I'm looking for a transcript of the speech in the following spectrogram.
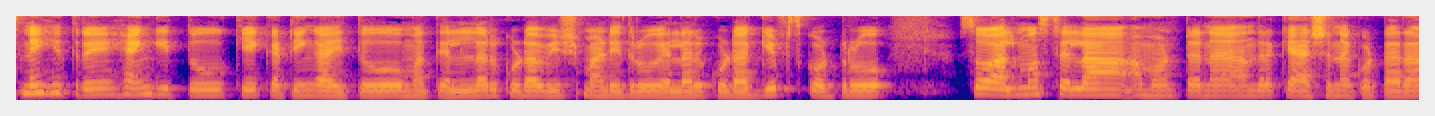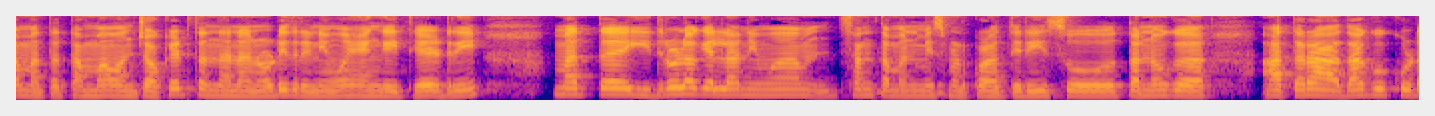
ಸ್ನೇಹಿತರೆ ಹೆಂಗಿತ್ತು? ಕೇಕ್ ಕಟಿಂಗ್ ಆಯಿತು ಮತ್ತೆಲ್ಲರೂ ಕೂಡ ವಿಶ್ ಮಾಡಿದರು ಎಲ್ಲರೂ ಕೂಡ ಗಿಫ್ಟ್ಸ್ ಕೊಟ್ಟರು ಸೊ ಆಲ್ಮೋಸ್ಟ್ ಎಲ್ಲ ಅಮೌಂಟನ್ನು ಅಂದರೆ ಕ್ಯಾಶನ್ನು ಕೊಟ್ಟಾರ. ಮತ್ತು ತಮ್ಮ ಒಂದು ಜಾಕೆಟ್ ತಂದಾನ. ನೋಡಿದ್ರಿ ನೀವು ಹೆಂಗೈತೆ ಹೇಳ್ರಿ. ಮತ್ತು ಇದ್ರೊಳಗೆಲ್ಲ ನೀವು ಸಣ್ಣ ತಮ್ಮನ ಮಿಸ್ ಮಾಡ್ಕೊಳತ್ತೀರಿ. ಸೊ ತನಗೆ ಆ ಥರ ಆದಾಗೂ ಕೂಡ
